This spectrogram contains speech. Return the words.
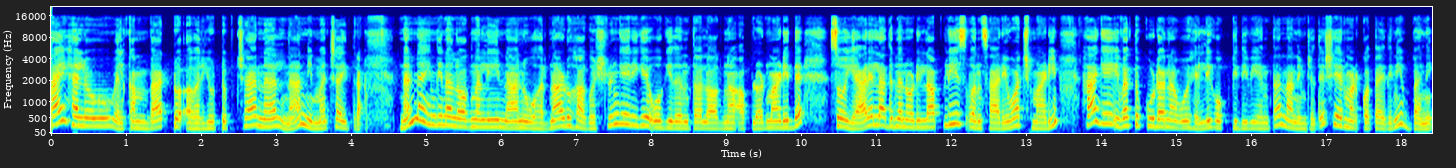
Hi hello welcome back to our YouTube channel ನಾನು ನಿಮ್ಮ ಚೈತ್ರ. ನನ್ನ ಇಂದಿನ ಲಾಗ್ನಲ್ಲಿ ನಾನು ಹೊರನಾಡು ಹಾಗೂ ಶೃಂಗೇರಿಗೆ ಹೋಗಿದಂಥ ಲಾಗ್ನ ಅಪ್ಲೋಡ್ ಮಾಡಿದ್ದೆ. ಸೊ ಯಾರೆಲ್ಲ ಅದನ್ನು ನೋಡಿಲ್ಲ ಪ್ಲೀಸ್ ಒಂದು ಸಾರಿ ವಾಚ್ ಮಾಡಿ. ಹಾಗೆ ಇವತ್ತು ಕೂಡ ನಾವು ಎಲ್ಲಿಗೆ ಹೋಗ್ತಿದ್ದೀವಿ ಅಂತ ನಾನು ನಿಮ್ಮ ಜೊತೆ ಶೇರ್ ಮಾಡ್ಕೋತಾ ಇದ್ದೀನಿ. ಬನ್ನಿ.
